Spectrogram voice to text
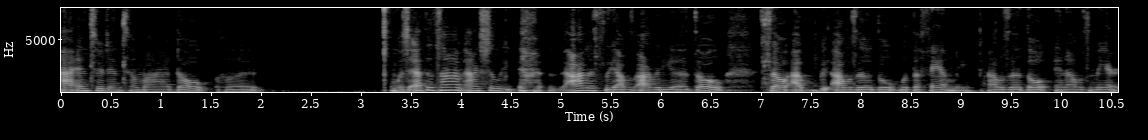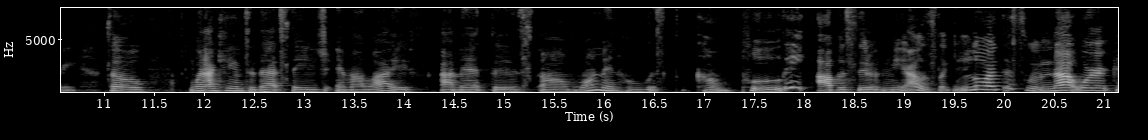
I entered into my adulthood, which at the time actually honestly i was already an adult so I, I was an adult with a family i was an adult and i was married so when I came to that stage in my life, I met this um, woman who was complete opposite of me. I was like, Lord, this will not work.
